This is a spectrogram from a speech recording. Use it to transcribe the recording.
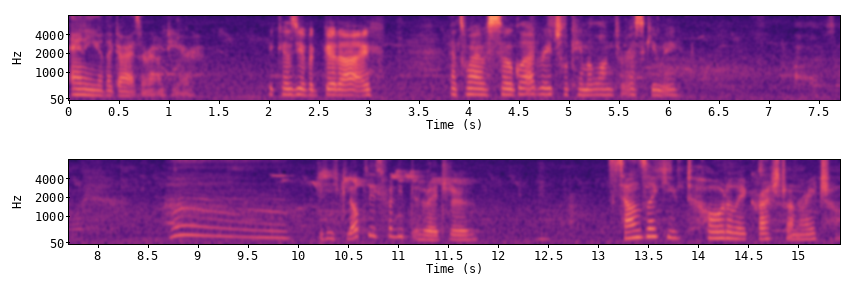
any of the guys around here. Because you have a good eye. That's why I was so glad Rachel came along to rescue me. Ah, Ich, ich glaube, sie ist verliebt in Rachel. Sounds like you totally crushed on Rachel.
